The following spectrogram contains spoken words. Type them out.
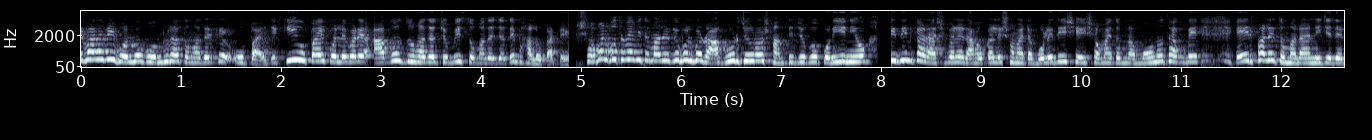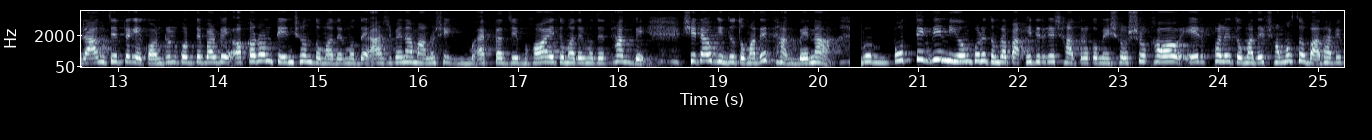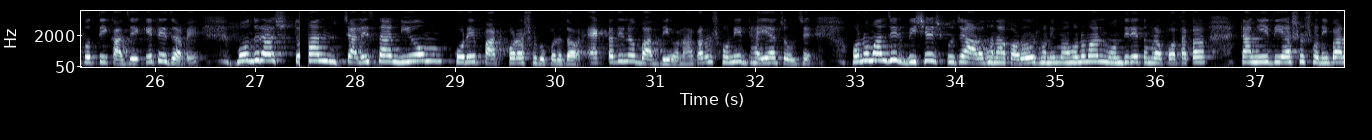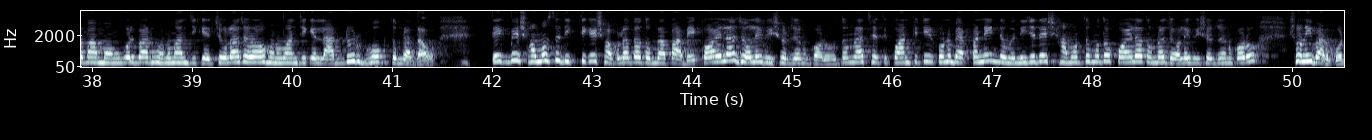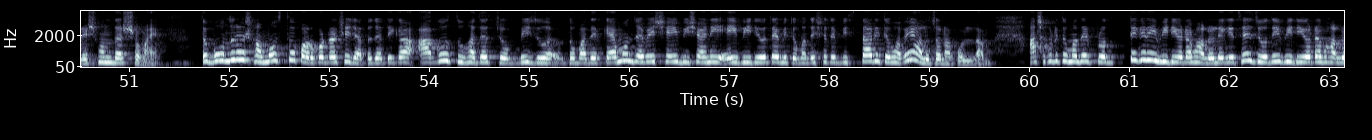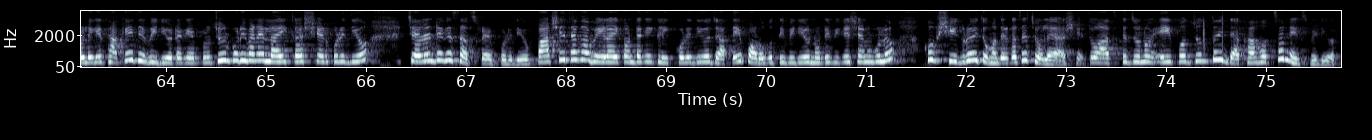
এবার আমি বলব বন্ধুরা তোমাদেরকে উপায়, যে কি উপায় করলে পারে আগস্ট দু হাজার চব্বিশ তোমাদের যাতে ভালো কাটে। সবার প্রথমে আমি তোমাদেরকে বলব রাহুর জন্য শান্তিযোগ্য করিয়ে নিও। দিনকার রাশিফলে রাহুকালের সময়টা বলে দিই, সেই সময় তোমরা মৌন থাকবে। এর ফলে তোমরা নিজেদের রাগ জেদটাকে কন্ট্রোল করতে পারবে, অকারণ টেনশন তোমাদের মধ্যে আসবে না, মানসিক একটা যে ভয় তোমাদের মধ্যে থাকবে, সেটাও কিন্তু তোমাদের থাকবে না। প্রত্যেক দিন নিয়ম করে তোমরা পাখিদেরকে সাত রকমের শস্য খাওয়াও, এর ফলে তোমাদের সমস্ত বাধা বিপত্তি কাজে কেটে যাবে। বন্ধুরা, তোমার চালিসা নিয়ম করে পাঠ করা শুরু করে দাও, একটা দিনও বাদ দিও না, কারণ শনির ঢাইয়া চলছে। হনুমানজির বিশেষ পূজা আরাধনা করো শনি হনুমান মন্দিরে তোমরা পতাকা টাঙিয়ে দিয়ে আসো, শনিবার বা মঙ্গলবার হনুমানজিকে চোলা চড়াও হনুমানজিকে লাড্ডুর ভোগ তোমরা দাও। দেখবে সমস্ত দিক থেকে সফলতা তোমরা পাবে। কয়লা জলে বিসর্জন করো। তোমরা কোয়ান্টিটির কোনো ব্যাপার নেই নিজেদের সামর্থ্য মতো কয়লা তোমরা জলে বিসর্জন করো শনিবার করে, সন্ধ্যার সময়। তো বন্ধুরা, সমস্ত কর্কট রাশি জাতজাতিকা আগস্ট দু হাজার চব্বিশ তোমাদের কেমন যাবে সেই বিষয় নিয়ে এই ভিডিওতে আমি তোমাদের সাথে বিস্তারিতভাবে আলোচনা করলাম। আশা করি তোমাদের প্রত্যেকের এই ভিডিওটা ভালো লেগেছে। যদি ভিডিওটা ভালো লেগে থাকে, যে ভিডিওটাকে প্রচুর পরিমাণে লাইক আর শেয়ার করে দিও। চ্যানেলটাকে সাবস্ক্রাইব করে দিও। পাশে থাকা বেল আইকনটাকে ক্লিক করে দিও, যাতে পরবর্তী ভিডিও নোটিফিকেশানগুলো খুব শীঘ্রই তোমাদের কাছে চলে আসে। তো আজকের জন্য এই পর্যন্তই। দেখা হচ্ছে নেক্সট ভিডিওতে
